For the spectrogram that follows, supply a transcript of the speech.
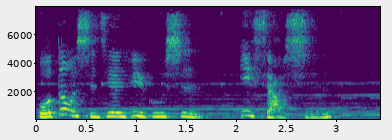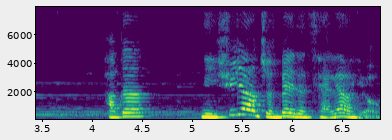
活动时间预估是一小时。好的，你需要准备的材料有：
